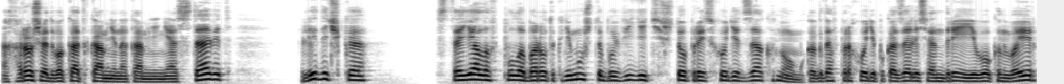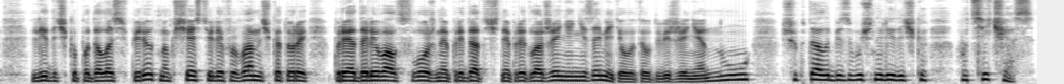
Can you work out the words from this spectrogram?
а хороший адвокат камня на камне не оставит. Лидочка стояла в полоборота к нему, чтобы видеть, что происходит за окном. Когда в проходе показались Андрей и его конвоир, Лидочка подалась вперед, но, к счастью, Лев Иванович, который преодолевал сложное придаточное предложение, не заметил этого движения. «Ну», — шептала беззвучно Лидочка, — «вот сейчас».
